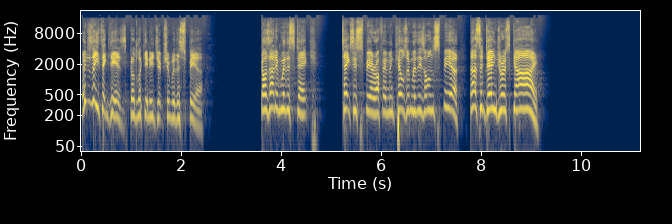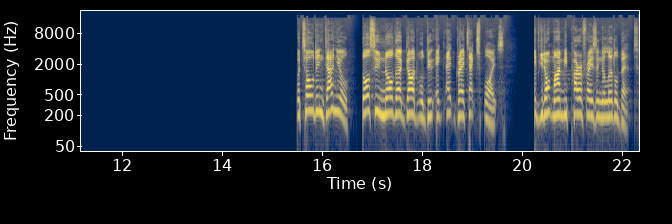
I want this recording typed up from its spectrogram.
Who does he think he is? Good looking Egyptian with a spear. Goes at him with a stick, takes his spear off him, and kills him with his own spear. That's a dangerous guy. We're told in Daniel, those who know their God will do great exploits. If you don't mind me paraphrasing a little bit,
